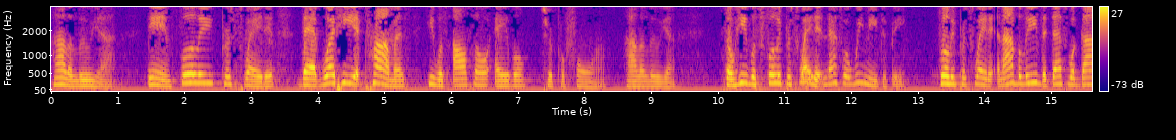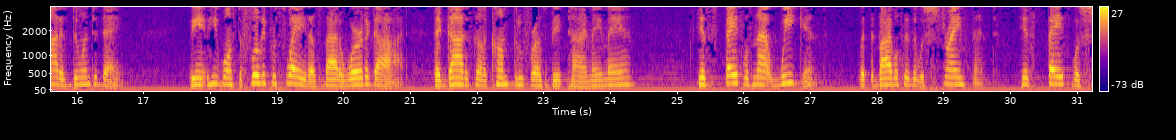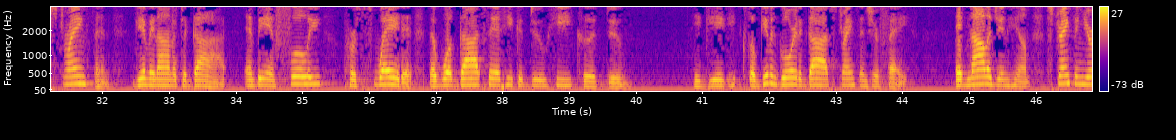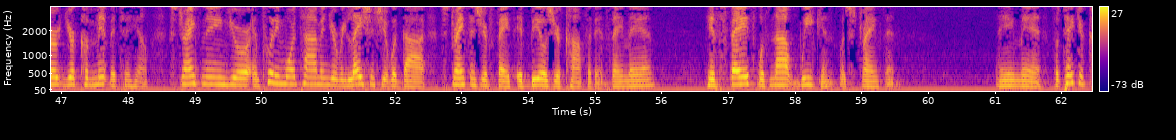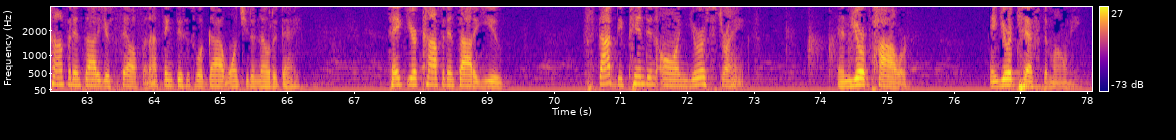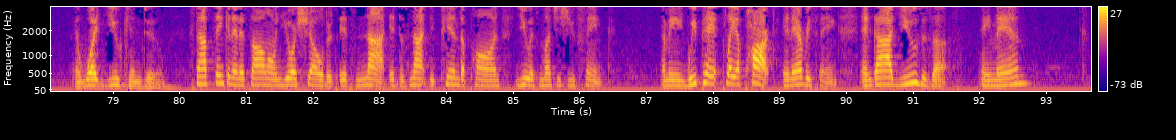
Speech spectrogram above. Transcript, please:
Hallelujah. Being fully persuaded that what he had promised, he was also able to perform. Hallelujah. So he was fully persuaded, and that's what we need to be. Fully persuaded. And I believe that that's what God is doing today. Being, he wants to fully persuade us by the word of God that God is going to come through for us big time. Amen. His faith was not weakened, but the Bible says it was strengthened. His faith was strengthened, giving honor to God and being fully persuaded that what God said he could do, he could do. He, he, so giving glory to God strengthens your faith. Acknowledging Him, strengthening your, your commitment to Him, strengthening your and putting more time in your relationship with God strengthens your faith. It builds your confidence. Amen. His faith was not weakened, but strengthened. Amen. So take your confidence out of yourself, and I think this is what God wants you to know today. Take your confidence out of you. Stop depending on your strength and your power and your testimony and what you can do. Stop thinking that it's all on your shoulders. It's not. It does not depend upon you as much as you think. I mean, we pay, play a part in everything, and God uses us. Amen.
